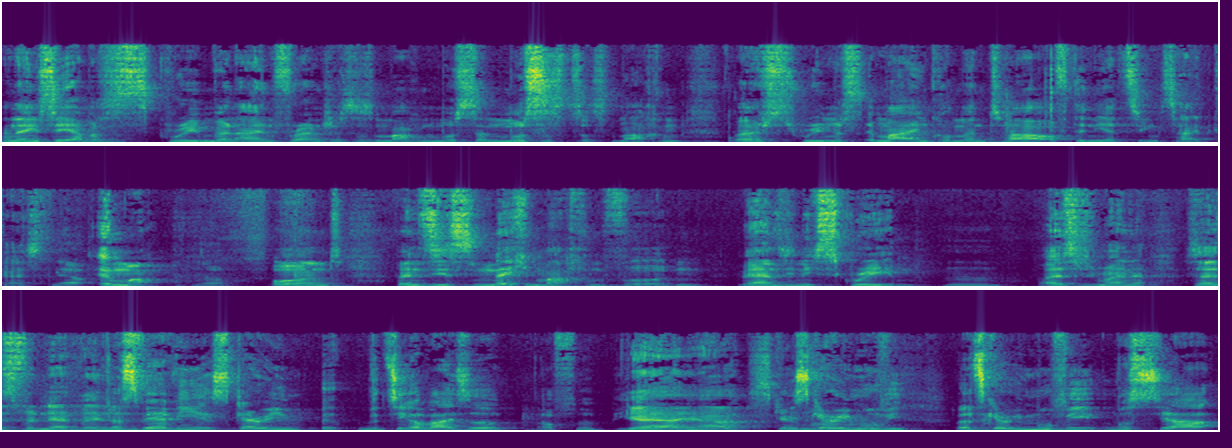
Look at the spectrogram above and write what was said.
dann denkst du, ja, aber es ist Scream. Wenn ein Franchise das machen muss, dann muss es das machen, weil Scream ist immer ein Kommentar auf den jetzigen Zeitgeist. Ja. Immer. Ja. Und wenn sie es nicht machen würden, wären sie nicht Scream. Weißt du, was ich meine? Das heißt, wenn der, wenn. Das wäre wie Scary, äh, witzigerweise, auf eine Ja, ja, ja, Scary, Movie. Weil Scary Movie muss ja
